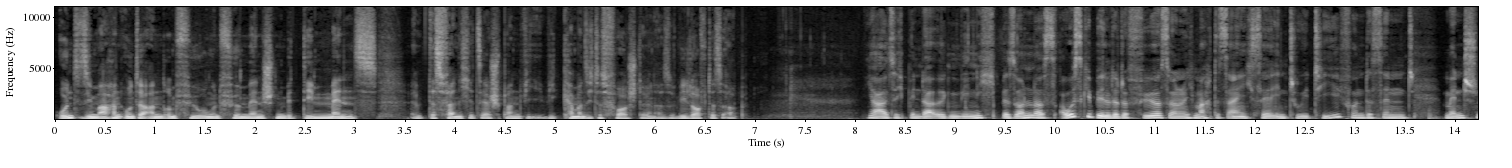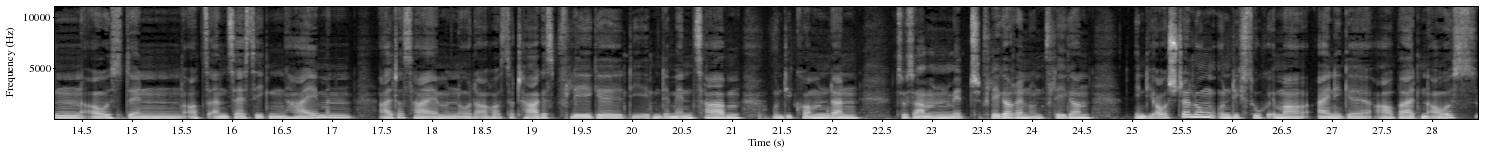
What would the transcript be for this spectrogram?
Und Sie machen unter anderem Führungen für Menschen mit Demenz. Das fand ich jetzt sehr spannend. Wie, wie kann man sich das vorstellen? Also wie läuft das ab? Ja, also ich bin da irgendwie nicht besonders ausgebildet dafür, sondern ich mache das eigentlich sehr intuitiv. Und das sind Menschen aus den ortsansässigen Heimen, Altersheimen oder auch aus der Tagespflege, die eben Demenz haben. Und die kommen dann zusammen mit Pflegerinnen und Pflegern in die Ausstellung und ich suche immer einige Arbeiten aus,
